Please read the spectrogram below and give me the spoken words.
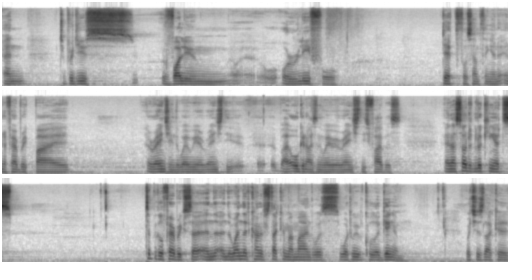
and to produce volume uh, or, or relief or depth or something in a, in a fabric by arranging the way we arrange the, uh, by organizing the way we arrange these fibers. And I started looking at typical fabrics, uh, and, and the one that kind of stuck in my mind was what we would call a gingham, which is like a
